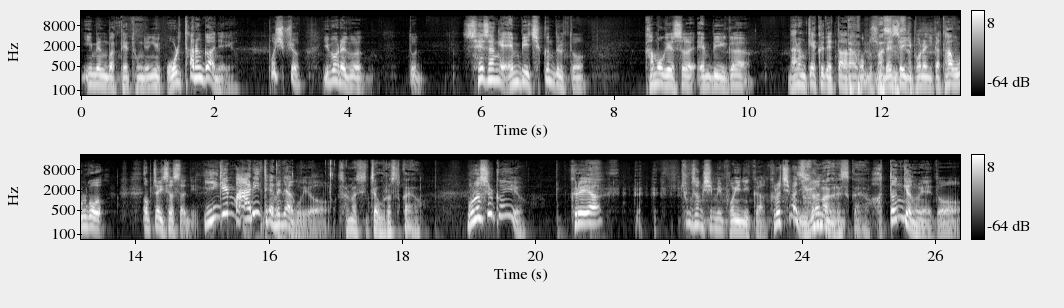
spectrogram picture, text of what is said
이명박 대통령이 옳다는 거 아니에요. 보십시오. 이번에 그 또 세상의 MB 측근들도 감옥에서 MB가 나는 깨끗했다라고 무슨. 메시지 보내니까 다 울고 엎져 있었으니 이게 말이 되느냐고요. 설마 진짜 울었을까요? 울었을 거예요. 그래야 충성심이 보이니까. 그렇지만 이건 그랬을까요? 어떤 경우에도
